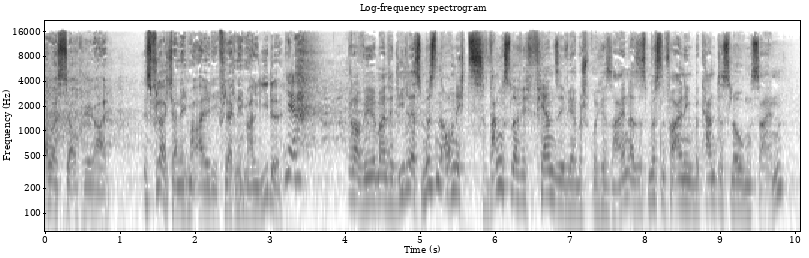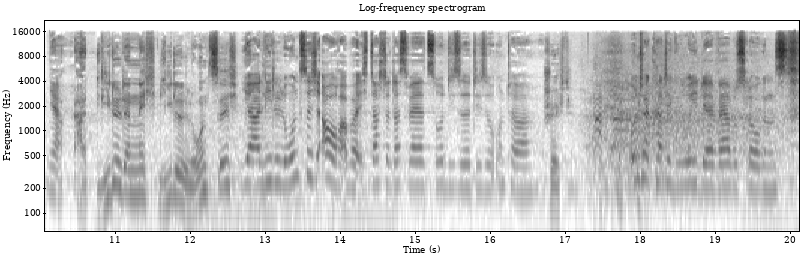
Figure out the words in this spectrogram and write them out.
Aber ist ja auch egal. Ist vielleicht ja nicht mal Aldi, vielleicht nicht mal Lidl. Ja. Genau, wie meinte Lidl, es müssen auch nicht zwangsläufig Fernsehwerbesprüche sein, also es müssen vor allen Dingen bekannte Slogans sein. Ja. Hat Lidl denn nicht? Lidl lohnt sich? Ja, Lidl lohnt sich auch, aber ich dachte, das wäre jetzt so diese, diese Unter, Schicht. Unterkategorie der Werbeslogans.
